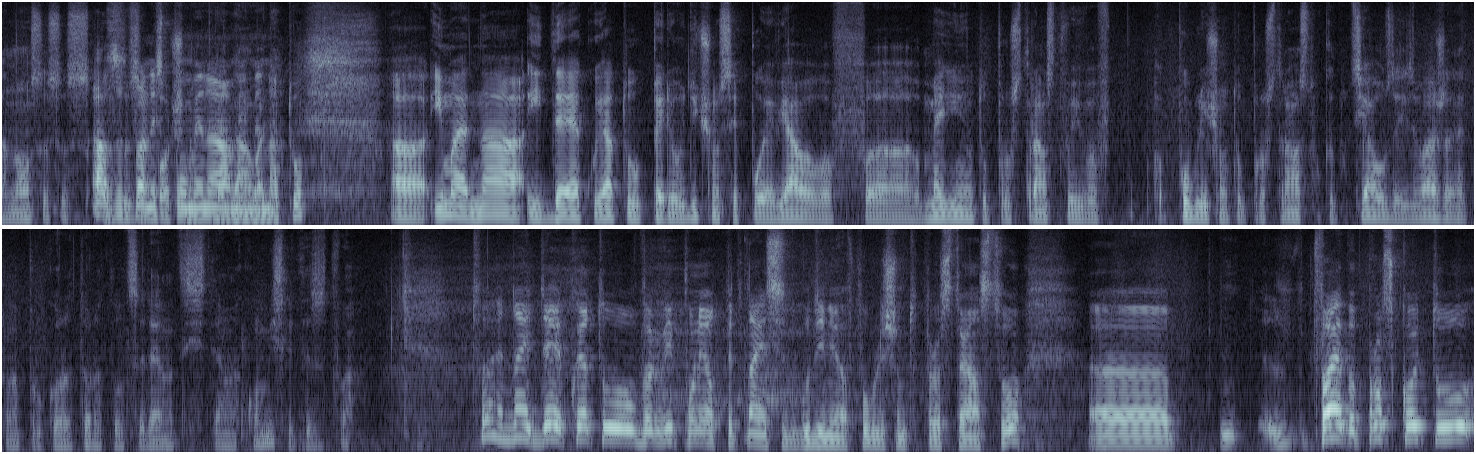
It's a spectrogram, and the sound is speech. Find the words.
анонса с Аз за това не споменавам името. А, има една идея, която периодично се появява в медийното пространство и в публичното пространство като цяло за изваждането на прокуратурата от съдебната система. Какво мислите за това? Това е една идея, която върви поне от 15 години в публичното пространство. Това е въпрос, който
